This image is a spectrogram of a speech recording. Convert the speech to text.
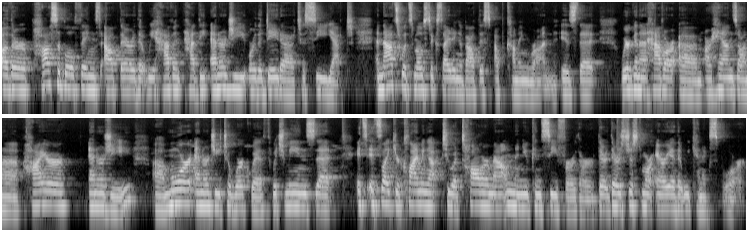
other possible things out there that we haven't had the energy or the data to see yet. And that's what's most exciting about this upcoming run is that we're going to have our um, our hands on a higher energy, uh, more energy to work with, which means that it's it's like you're climbing up to a taller mountain and you can see further. There, there's just more area that we can explore.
